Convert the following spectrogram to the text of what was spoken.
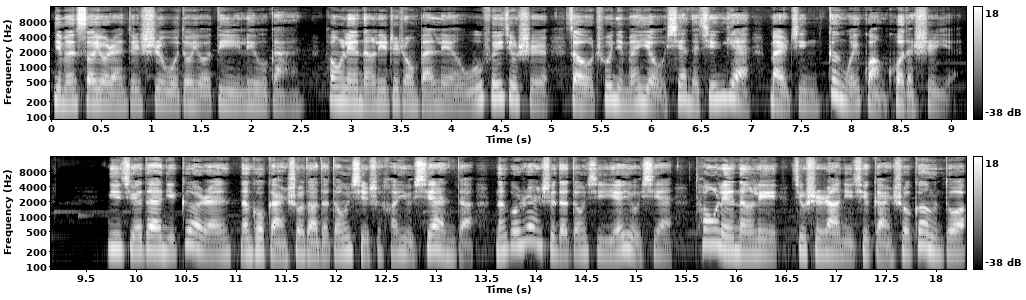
你们所有人对事物都有第六感。通灵能力这种本领，无非就是走出你们有限的经验，迈进更为广阔的视野。你觉得你个人能够感受到的东西是很有限的，能够认识的东西也有限。通灵能力就是让你去感受更多，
